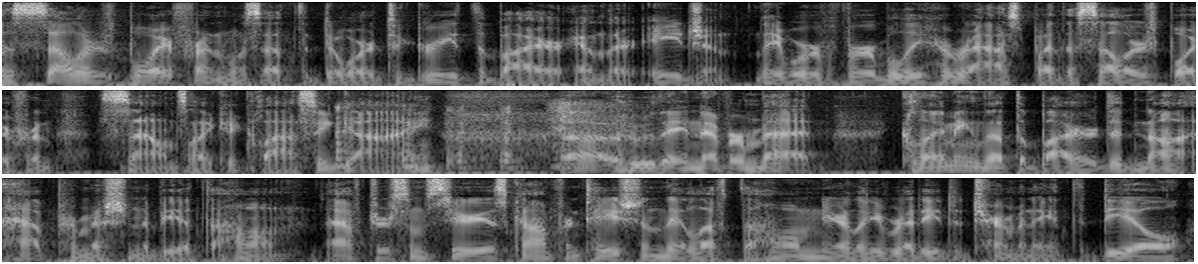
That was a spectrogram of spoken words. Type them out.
The seller's boyfriend was at the door to greet the buyer and their agent. They were verbally harassed by the seller's boyfriend, sounds like a classy guy, uh, who they never met, claiming that the buyer did not have permission to be at the home. After some serious confrontation, they left the home nearly ready to terminate the deal.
